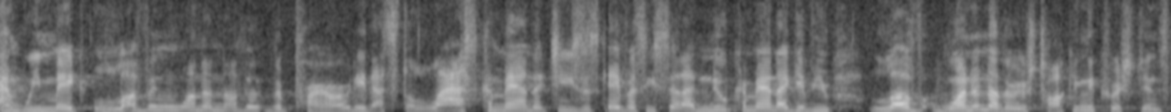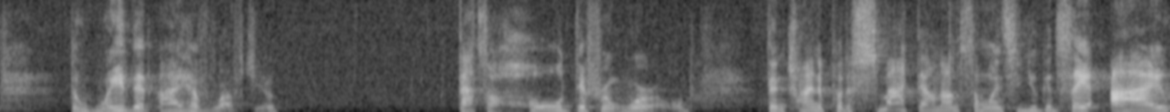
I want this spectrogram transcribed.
and we make loving one another the priority. That's the last command that Jesus gave us. He said, A new command I give you love one another. He was talking to Christians the way that I have loved you. That's a whole different world than trying to put a smackdown on someone so you can say, I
